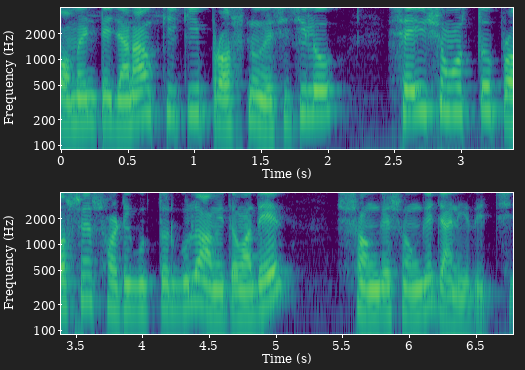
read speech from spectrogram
কমেন্টে জানাও কি কি প্রশ্ন এসেছিল। সেই সমস্ত প্রশ্নের সঠিক উত্তরগুলো আমি তোমাদের সঙ্গে সঙ্গে জানিয়ে দিচ্ছি।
